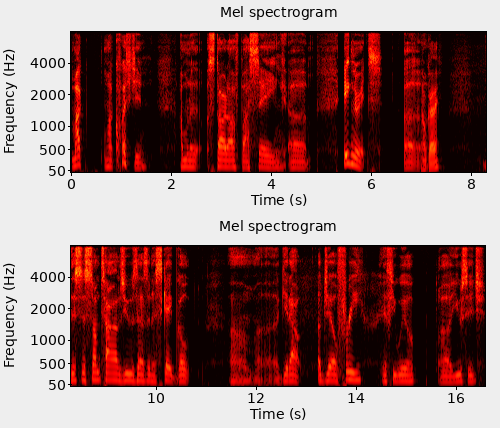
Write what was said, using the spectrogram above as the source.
my my question, I'm gonna start off by saying, um, ignorance. Uh, Okay. this is sometimes used as an scapegoat. Um, uh, get out of jail free, if you will, uh, usage.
